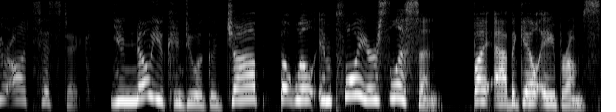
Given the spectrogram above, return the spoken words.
You're autistic. You know you can do a good job, but will employers listen? By Abigail Abrams.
